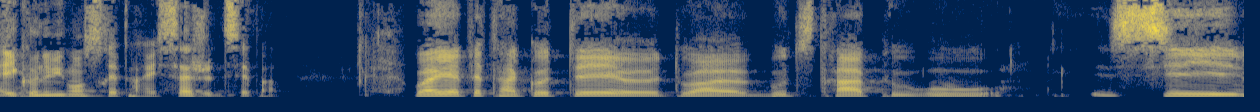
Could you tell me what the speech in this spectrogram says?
économiquement, ce serait pareil? Ça, je ne sais pas. Ouais, il y a peut-être un côté, euh, toi, bootstrap ou, si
